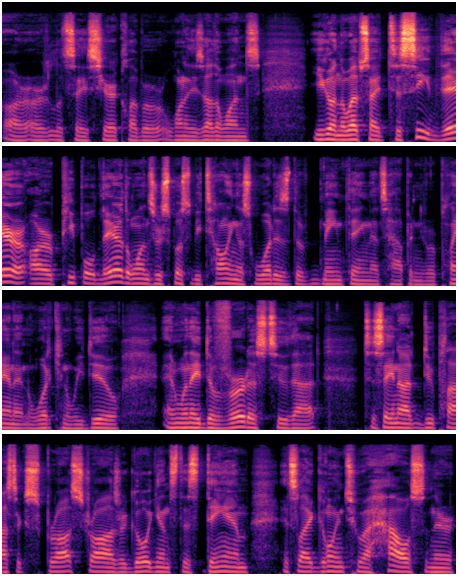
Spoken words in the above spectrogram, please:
or, or let's say Sierra Club or one of these other ones, you go on the website to see there are people, they're the ones who are supposed to be telling us what is the main thing that's happening to our planet and what can we do. And when they divert us to that, to say not do plastic straws or go against this dam. It's like going to a house and they're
